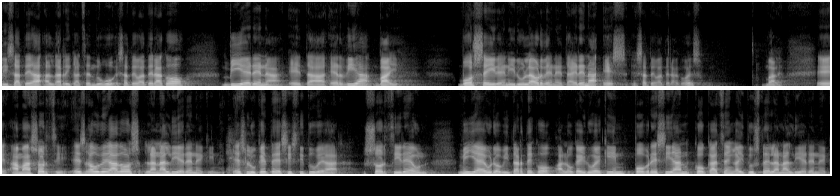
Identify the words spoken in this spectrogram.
izatea aldarrikatzen dugu. Esate baterako, bi erena eta erdia bai, bos zeiren, iru laurden eta erena ez, esate baterako, ez? Vale. E, ama sortzi, ez gaude ados lanaldi erenekin, ez lukete existitu behar, sortzireun mila euro bitarteko alokairuekin pobrezian kokatzen gaituzte lanaldi erenek.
